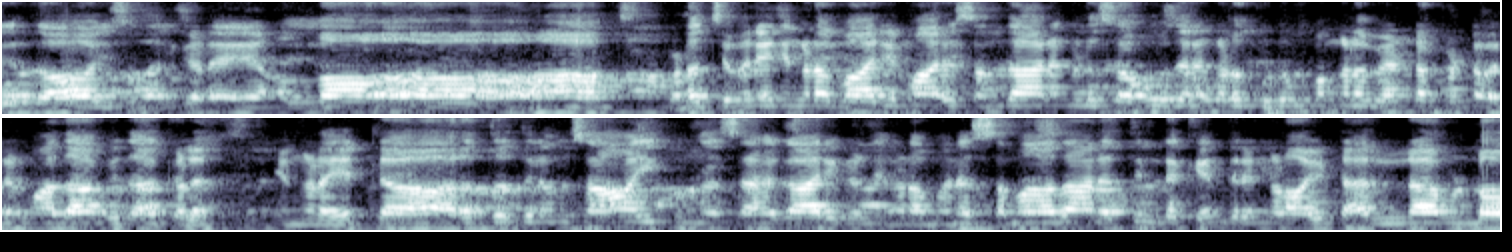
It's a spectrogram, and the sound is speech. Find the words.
ദീർഘായുസ് നൽകണേ അല്ലാ. പടച്ചവനെ ഞങ്ങളുടെ ഭാര്യമാര് സന്താനങ്ങൾ സഹോദരങ്ങൾ കുടുംബങ്ങൾ വേണ്ടപ്പെട്ടവര് മാതാപിതാക്കൾ ഞങ്ങളെ എല്ലാ അർത്ഥത്തിലും സഹായിക്കുന്ന സഹകാരികൾ ഞങ്ങളുടെ മനസ്സമാധാനത്തിന്റെ കേന്ദ്രങ്ങളായിട്ട് എല്ലാം ഉണ്ടോ?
